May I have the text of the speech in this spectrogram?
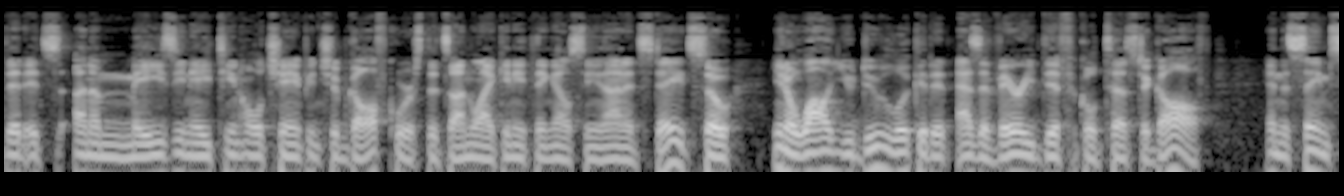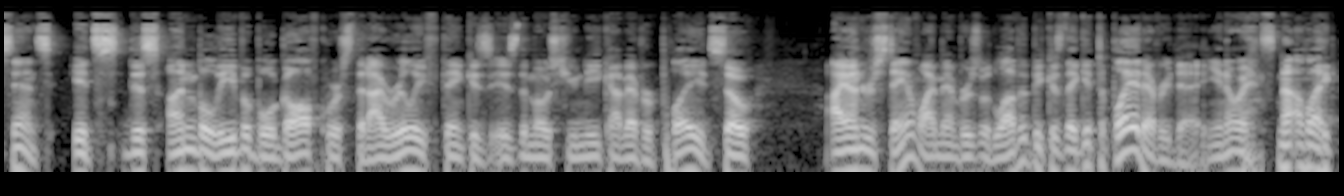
that it's an amazing 18 hole championship golf course that's unlike anything else in the United States. So, you know, while you do look at it as a very difficult test of golf, in the same sense, it's this unbelievable golf course that I really think is, is the most unique I've ever played. So I understand why members would love it because they get to play it every day. You know, it's not like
